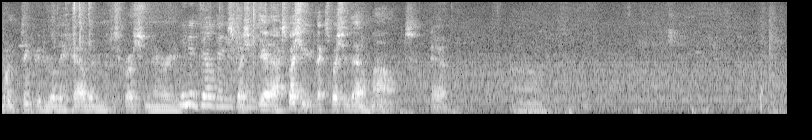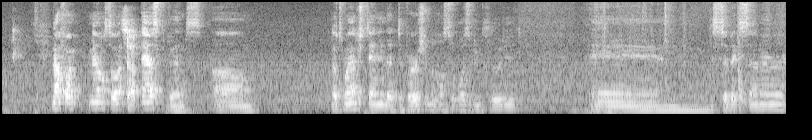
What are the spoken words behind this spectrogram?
wouldn't think we'd really have any discretionary, We didn't build anything. especially, yeah, especially, especially that amount. Yeah. Now, if I'm, may I also So- ask Vince, um, now it's my understanding that diversion also wasn't included, and the civic center,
